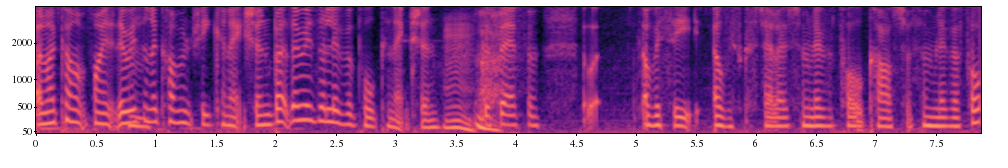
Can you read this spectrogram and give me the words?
And I can't find it. There isn't a Coventry connection, but there is a Liverpool connection Hmm. because they're from. Obviously, Elvis Costello's from Liverpool. Cast are from Liverpool.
